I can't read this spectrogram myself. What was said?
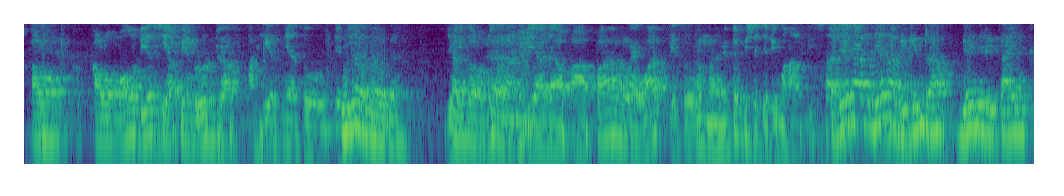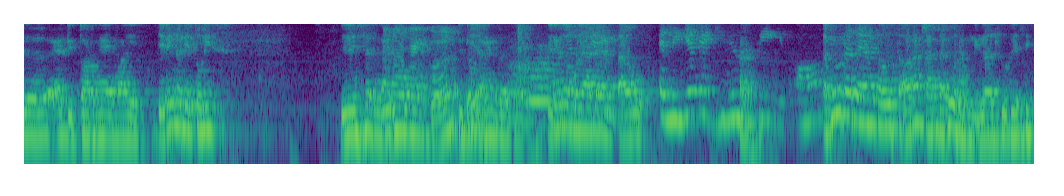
Kalau kalau mau dia siapin dulu draft akhirnya tuh. Jadi Udah udah udah. jadi kalau misalnya dia ada apa-apa lewat gitu, Aman. itu bisa jadi mahal bisa. Dia nggak dia nggak bikin draft, dia nyeritain ke editornya yang lain. Jadi nggak ditulis. Jadi saya nggak Didongengkeun. didongeng ke Jadi nggak boleh ada yang tahu. Endingnya kayak gini nanti gitu. Oh. Tapi udah ada yang tahu seorang kan, tapi udah meninggal juga sih.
